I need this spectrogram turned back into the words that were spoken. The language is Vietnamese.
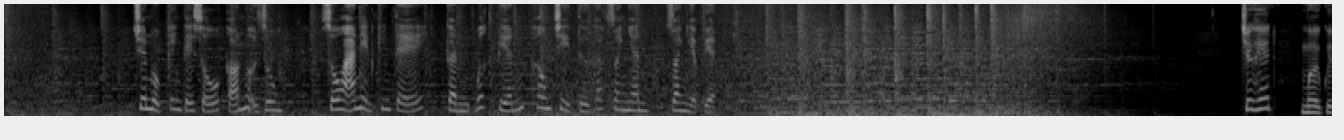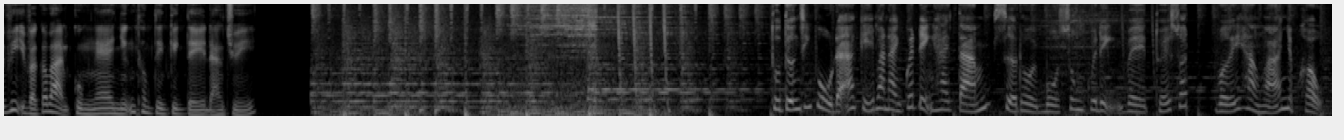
Chuyên mục Kinh tế số có nội dung Số hóa nền kinh tế cần bước tiến không chỉ từ các doanh nhân, doanh nghiệp Việt. Trước hết, mời quý vị và các bạn cùng nghe những thông tin kinh tế đáng chú ý. Thủ tướng Chính phủ đã ký ban hành quyết định 28 sửa đổi bổ sung quy định về thuế suất với hàng hóa nhập khẩu.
